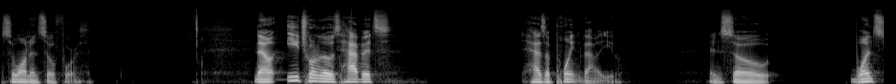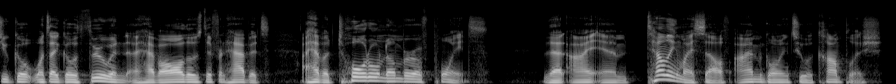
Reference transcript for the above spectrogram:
so on and so forth. Now, each one of those habits has a point value. And so once you go once I go through and I have all those different habits, I have a total number of points that I am telling myself I'm going to accomplish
